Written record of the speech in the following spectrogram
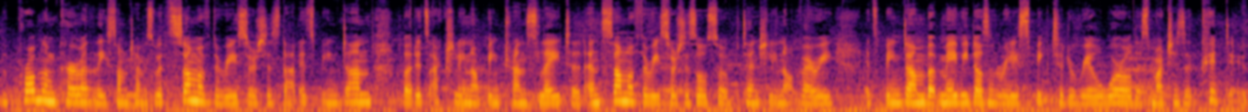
the problem currently sometimes with some of the research is that it's being done, but it's actually not being translated. And some of the research is also potentially not very, it's being done, but maybe doesn't really speak to the real world as much as it could do.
